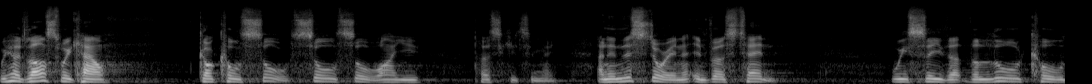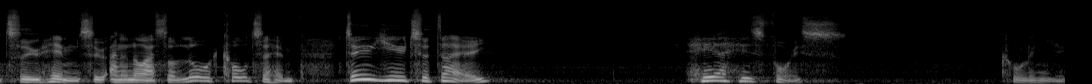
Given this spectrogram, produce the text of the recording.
We heard last week how God calls Saul, Saul, Saul, why are you persecuting me? And in this story, in, in verse 10, we see that the Lord called to him, to Ananias, the Lord called to him, Do you today hear his voice calling you?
